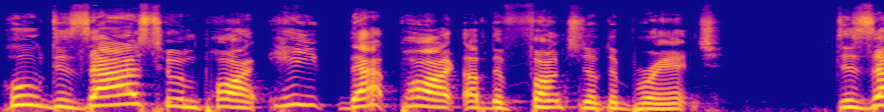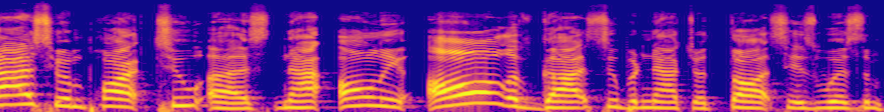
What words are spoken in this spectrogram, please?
who desires to impart he that part of the function of the branch desires to impart to us not only all of God's supernatural thoughts, his wisdom,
